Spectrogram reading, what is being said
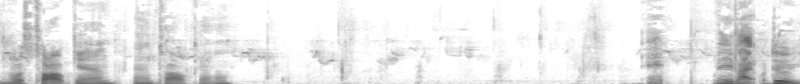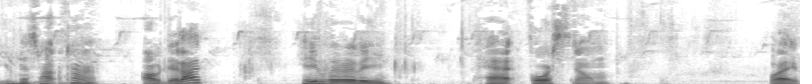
was talking and talking. He like, dude, you missed my turn. Oh, did I? He literally had forced him. Wait,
